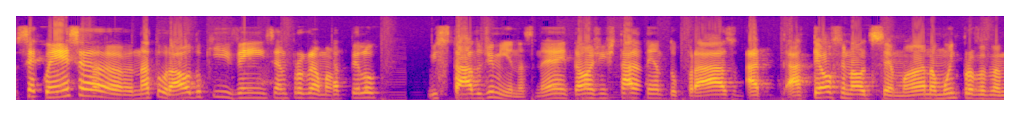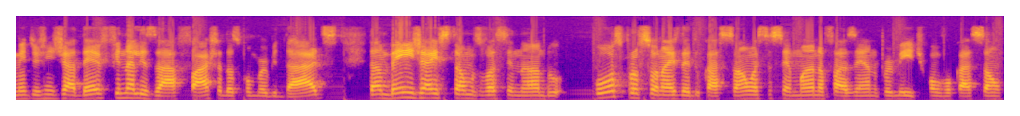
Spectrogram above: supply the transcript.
sequência natural do que vem sendo programado pelo estado de Minas, né? Então a gente está dentro do prazo a, até o final de semana. Muito provavelmente a gente já deve finalizar a faixa das comorbidades. Também já estamos vacinando os profissionais da educação essa semana, fazendo por meio de convocação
